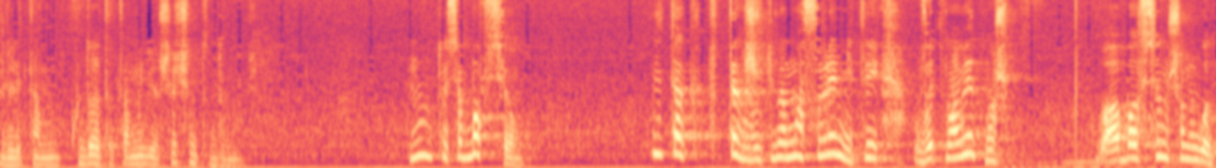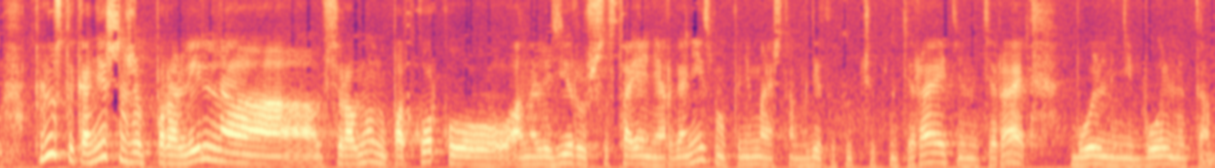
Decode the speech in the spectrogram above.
или там куда-то там идешь, о чем ты думаешь? Ну, то есть обо всем. И так, так же у тебя масса времени, ты в этот момент можешь обо всем, чем угодно. Плюс ты, конечно же, параллельно все равно на подкорку анализируешь состояние организма, понимаешь, там где-то тут что-то натирает, не натирает, больно, не больно, там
